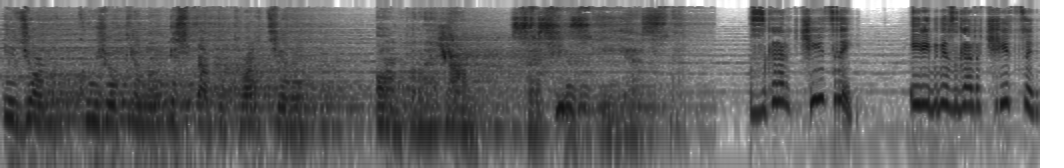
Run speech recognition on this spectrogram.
Идем к Куюкину из пятой квартиры. Он по ночам сосиски ест. С горчицей или без горчицы?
